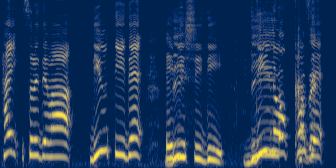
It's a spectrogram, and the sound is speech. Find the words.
はい、それではリューティーで ABCD D, のの風風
